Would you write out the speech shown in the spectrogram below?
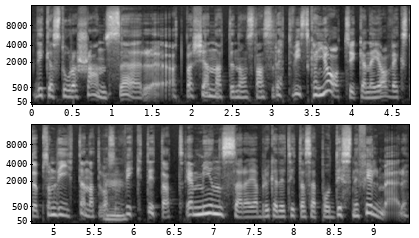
lika stora chanser. Att bara känna att det är någonstans rättvist, kan jag tycka när jag växte upp som liten. Att det var mm. så viktigt att, jag minns att jag brukade titta så på Disneyfilmer.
